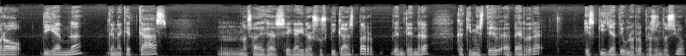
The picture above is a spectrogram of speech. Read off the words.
Però diguem-ne que en aquest cas no s'ha de ser gaire suspicaç per entendre que qui més té a perdre és qui ja té una representació.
